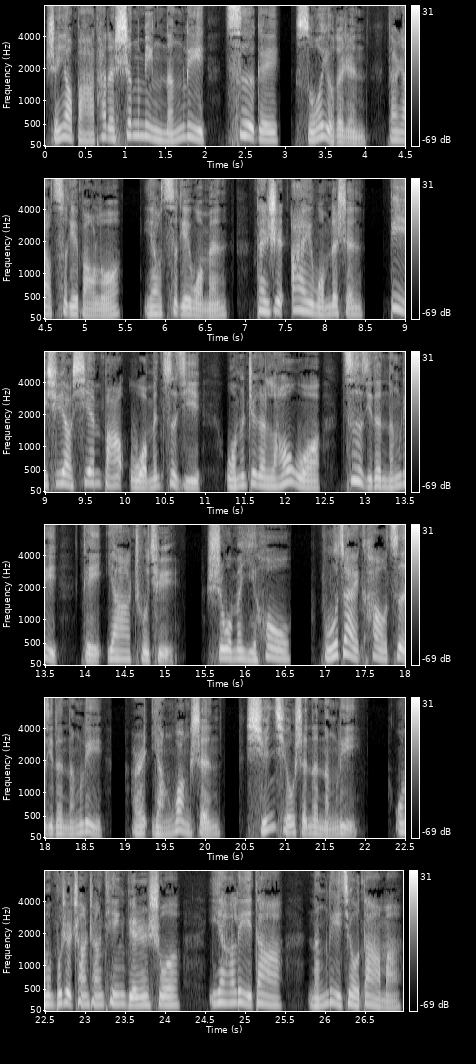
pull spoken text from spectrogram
神要把他的生命能力赐给所有的人，当然要赐给保罗，也要赐给我们。但是爱我们的神，必须要先把我们自己，我们这个老我。自己的能力给压出去，使我们以后不再靠自己的能力，而仰望神、寻求神的能力。我们不是常常听别人说压力大，能力就大吗？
